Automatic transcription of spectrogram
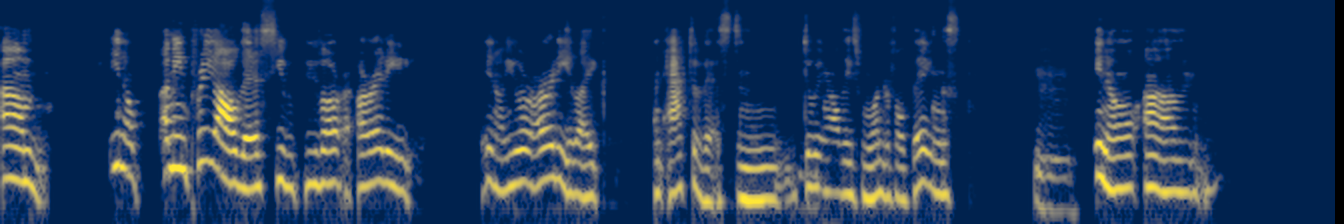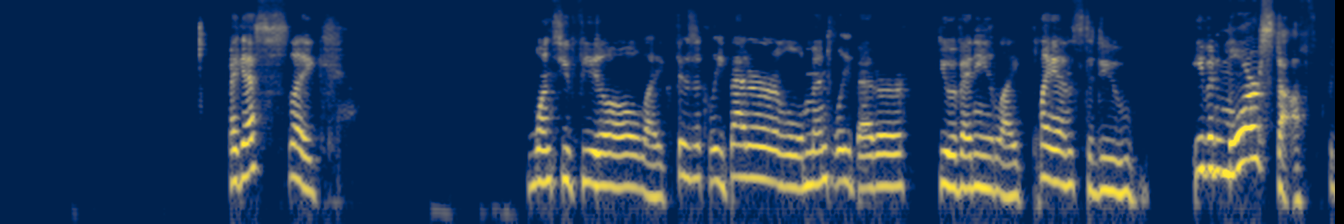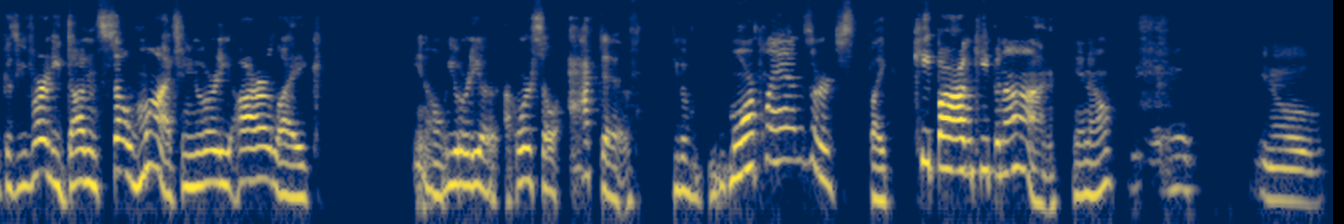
um, you know, I mean, pre all this, you've you've already, you know, you were already like an activist and doing all these wonderful things. Mm-hmm. You know, um, I guess like once you feel like physically better, a little mentally better, do you have any like plans to do even more stuff because you've already done so much and you already are like you know you already are, are so active. Do you have more plans or just like keep on keeping on you know? You know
